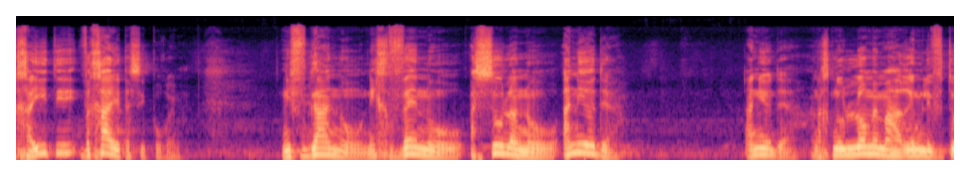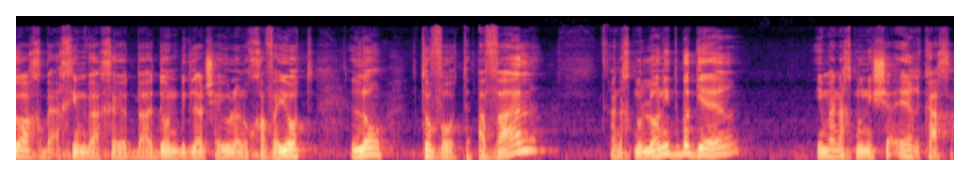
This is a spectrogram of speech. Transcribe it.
חייתי וחי את הסיפורים. נפגענו, נכוונו, עשו לנו, אני יודע. אני יודע. אנחנו לא ממהרים לבטוח באחים ואחיות באדון בגלל שהיו לנו חוויות לא טובות. אבל אנחנו לא נתבגר אם אנחנו נישאר ככה.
